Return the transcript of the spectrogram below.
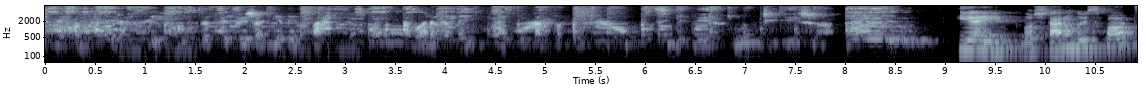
até conhecer a segunda cervejaria Devassa. Agora também a Itutava. Se beber, não dirija. E aí, gostaram do spot?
